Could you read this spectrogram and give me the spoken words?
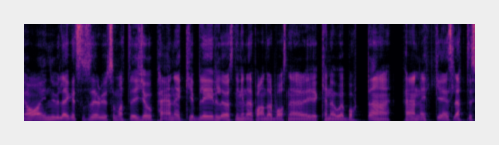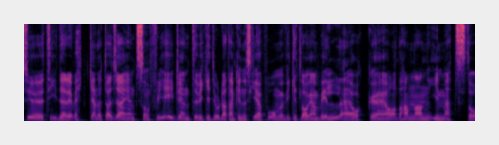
ja, i nuläget så ser det ut som att Joe Panic blir lösningen där på andra bas när Cano är borta. Panic eh, släpptes ju tidigare i veckan utav Giants som free agent, vilket gjorde att han kunde skriva på med vilket lag han ville och eh, ja, då hamnade han i Mets då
